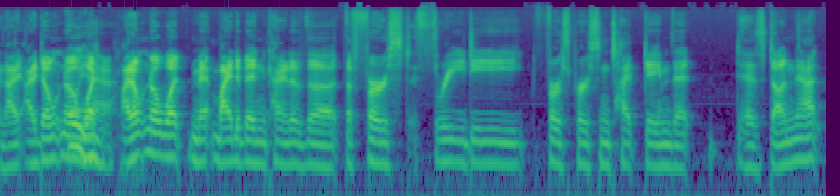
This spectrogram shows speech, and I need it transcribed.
And I, I don't know Oh, what yeah. I don't know what m- might have been kind of the the first 3D first person type game that has done that,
